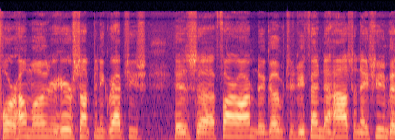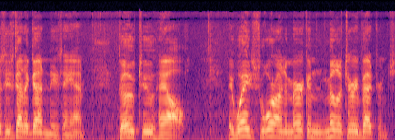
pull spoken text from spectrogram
poor homeowner hears something. He grabs his his uh, firearm to go to defend the house, and they shoot him because he's got a gun in his hand. Go to hell. They waged war on American military veterans.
